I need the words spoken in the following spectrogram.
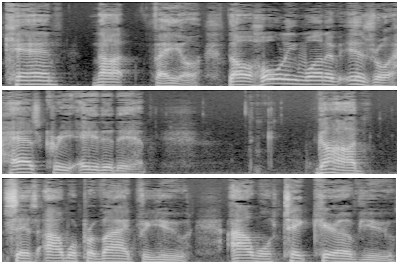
cannot fail. The Holy One of Israel has created it. God says, I will provide for you. I will take care of you.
